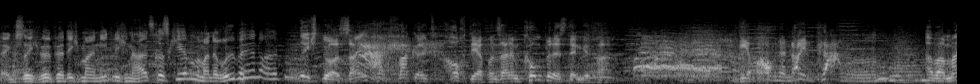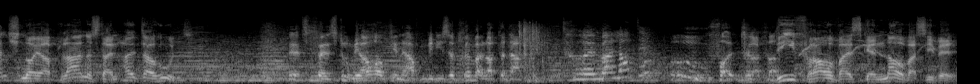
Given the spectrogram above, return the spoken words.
Denkst du, ich will für dich meinen niedlichen Hals riskieren und meine Rübe hinhalten? Nicht nur sein Kopf wackelt, auch der von seinem Kumpel ist in Gefahr. Wir brauchen einen neuen Plan. Aber manch neuer Plan ist ein alter Hut. Jetzt fällst du mir auch auf die Nerven wie diese Trümmerlotte da. Trümmerlotte? Uh, Volltreffer. Die Frau weiß genau, was sie will.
